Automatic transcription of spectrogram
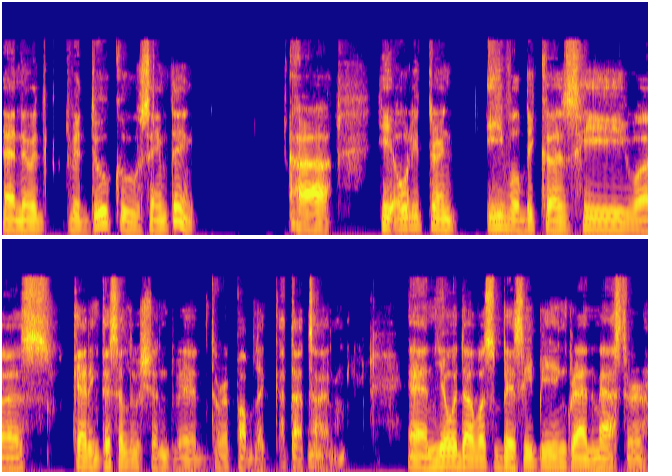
And with with Dooku, same thing. Uh, he only turned evil because he was getting disillusioned with the Republic at that mm-hmm. time. And Yoda was busy being Grand Master,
